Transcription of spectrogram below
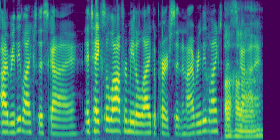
I really liked this guy. It takes a lot for me to like a person, and I really liked this Uh huh. guy.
